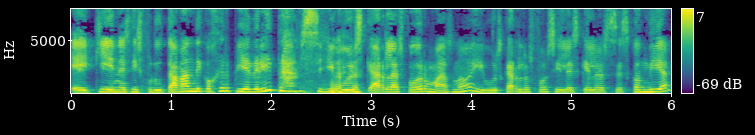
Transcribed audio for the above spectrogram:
eh, quienes disfrutaban de coger piedritas y buscar las formas, ¿no? Y buscar los fósiles que los escondían,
